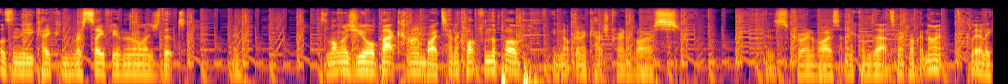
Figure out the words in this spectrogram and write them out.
us in the UK, can rest safely in the knowledge that you know, as long as you're back home by 10 o'clock from the pub, you're not going to catch coronavirus. Because coronavirus only comes out at 10 o'clock at night, clearly.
